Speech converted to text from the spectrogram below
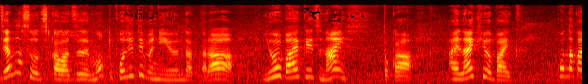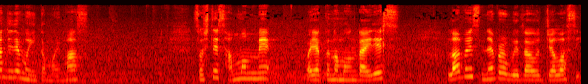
ジェラスを使わずもっとポジティブに言うんだったら Your bike is nice とか I like your bike こんな感じでもいいと思います。そして3問目。和訳の問題です。Love is never without jealousy.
